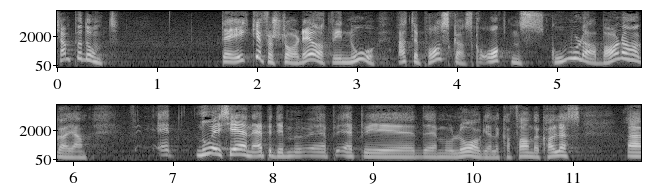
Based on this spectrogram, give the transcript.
kjempedumt. Det jeg ikke forstår, det er at vi nå, etter påska, skal åpne skoler og barnehager igjen. Nå er jeg ikke en epidem, epidemolog, eller hva faen det kalles. Uh,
